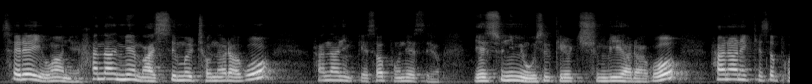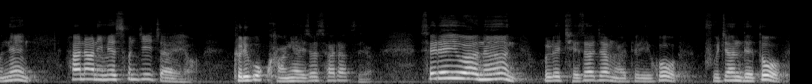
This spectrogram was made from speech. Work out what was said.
세례 요한이에요. 하나님의 말씀을 전하라고 하나님께서 보냈어요. 예수님이 오실 길을 준비하라고 하나님께서 보낸 하나님의 선지자예요. 그리고 광야에서 살았어요. 세례 요한은 원래 제사장 아들이고 부자인데도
